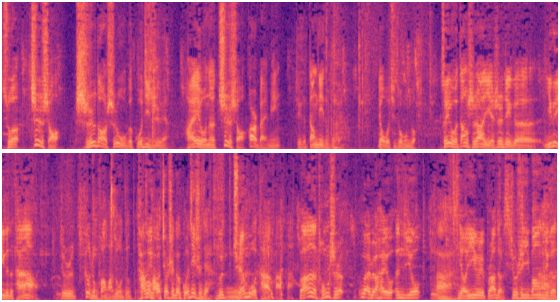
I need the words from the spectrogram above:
说至少十到十五个国际职员，还有呢至少二百名这个当地的部员，要我去做工作，所以我当时啊也是这个一个一个的谈啊，就是各种方法都都都谈不好就是个国际事件。这个全部谈，完了同时外边还有 NGO 啊。叫 Erie Brothers，就是一帮这个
